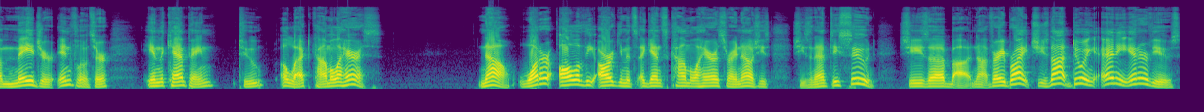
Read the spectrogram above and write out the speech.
a major influencer in the campaign to elect Kamala Harris. Now, what are all of the arguments against Kamala Harris right now? She's she's an empty suit. She's uh, uh, not very bright. She's not doing any interviews.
